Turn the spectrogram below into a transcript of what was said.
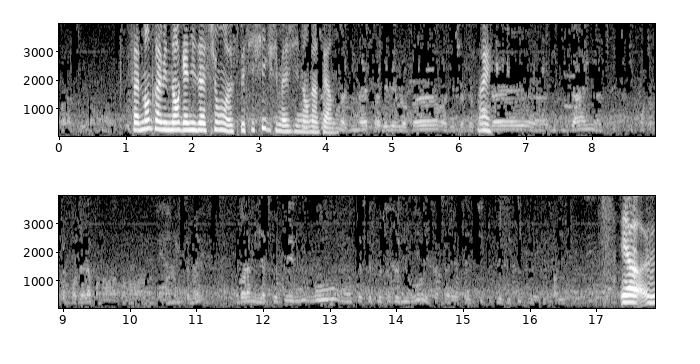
Voilà, euh, Ça demande quand même une organisation euh, spécifique, j'imagine, en interne. On a dû mettre des développeurs, des chefs de Ouais. projet, euh, du design spécifiquement sur ce projet-là pendant, pendant, pendant une semaine. Donc voilà, mais il y a ce côté nouveau, on teste quelque chose de nouveau et ça, ça, ça excite toutes les équipes de, de travailler. Et euh,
